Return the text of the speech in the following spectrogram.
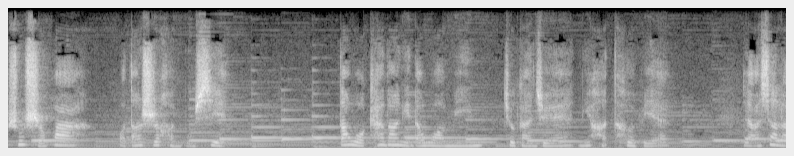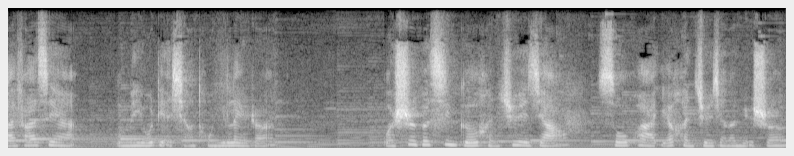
说实话，我当时很不屑。当我看到你的网名，就感觉你很特别。聊下来发现，我们有点像同一类人。我是个性格很倔强、说话也很倔强的女生，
